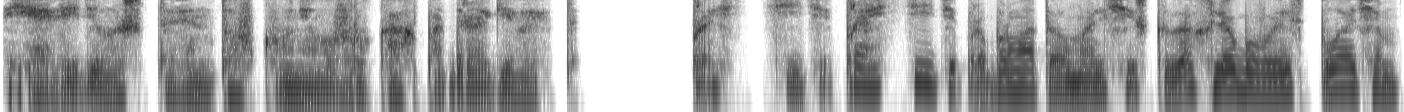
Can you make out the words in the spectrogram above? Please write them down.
Я видела, что винтовка у него в руках подрагивает. «Простите, простите», — пробормотал мальчишка, захлебываясь плачем.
